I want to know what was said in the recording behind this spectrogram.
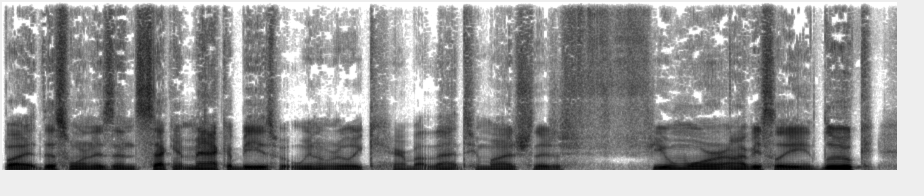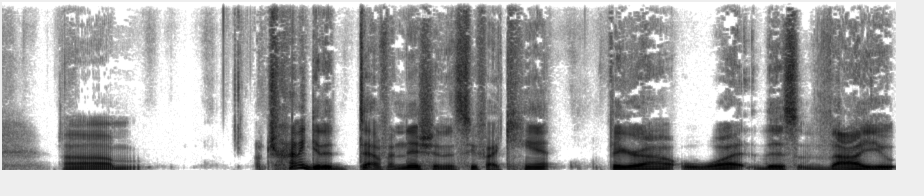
but this one is in Second Maccabees, but we don't really care about that too much. There's a few more, obviously Luke. Um, I'm trying to get a definition and see if I can't figure out what this value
